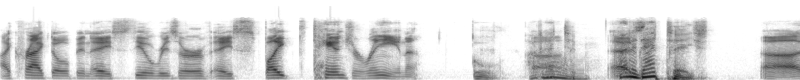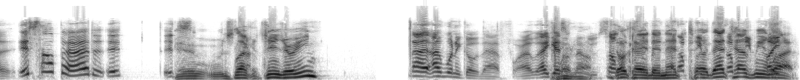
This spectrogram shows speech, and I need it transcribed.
I cracked open a Steel Reserve, a spiked tangerine. Oh, how, did that Oh. ta- how did that taste? Uh, it's not bad. It it's It was like a tangerine. I, I wouldn't go that far. I, I guess Oh, no. some- okay, then that somebody- tell- that tells me a might- lot.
